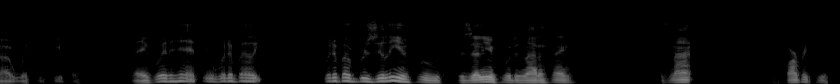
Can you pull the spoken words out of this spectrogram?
uh, with you people. Like, what happened? What about what about Brazilian food? Brazilian food is not a thing. It's not. It's barbecue,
